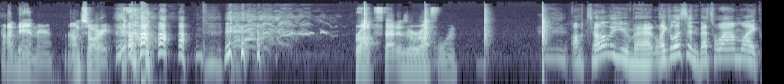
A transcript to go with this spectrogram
God damn, man. I'm sorry. rough. That is a rough one. I'm telling you, man. Like, listen, that's why I'm like,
